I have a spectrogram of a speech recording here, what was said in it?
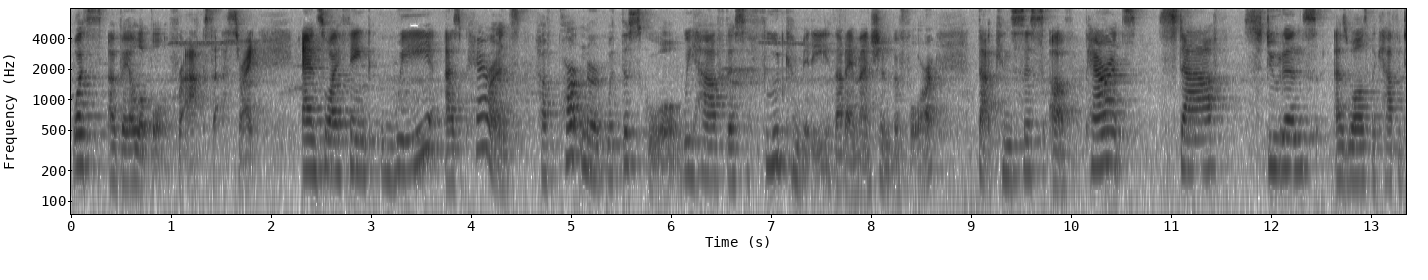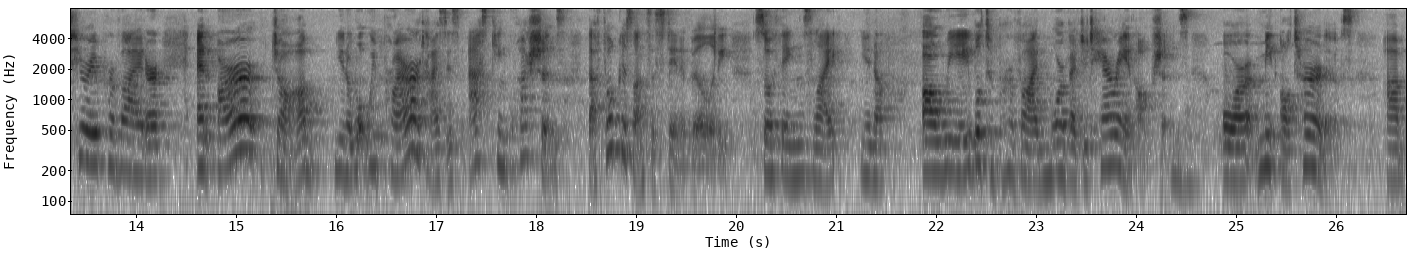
What's available for access, right? And so I think we, as parents, have partnered with the school. We have this food committee that I mentioned before that consists of parents, staff, students, as well as the cafeteria provider. And our job, you know, what we prioritize is asking questions that focus on sustainability. So things like, you know, are we able to provide more vegetarian options or meat alternatives? Um,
